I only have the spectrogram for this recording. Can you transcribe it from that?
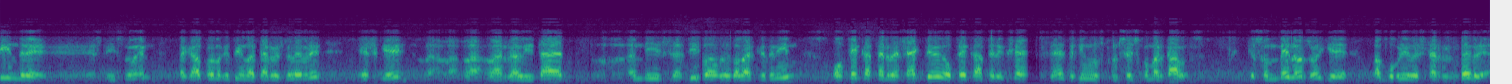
tindre aquest instrument, perquè el problema que tenim a Terres de l'Ebre és que la, la, la realitat administrativa del govern que tenim o peca per defecte o peca per excés. Eh? Tenim els consells comarcals, que són menys, oi? que va cobrir les Terres de l'Ebre,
